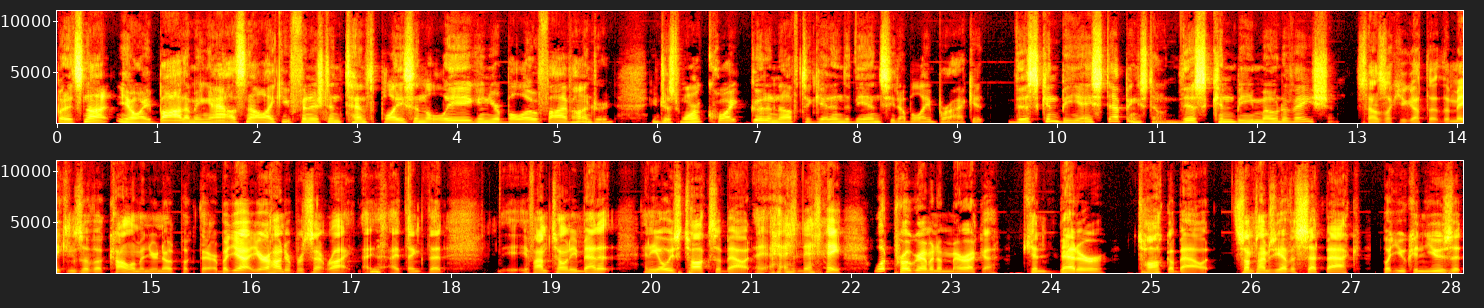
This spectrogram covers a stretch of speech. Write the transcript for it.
but it's not, you know, a bottoming out. It's not like you finished in 10th place in the league and you're below 500. You just weren't quite good enough to get into the NCAA bracket. This can be a stepping stone. This can be motivation. Sounds like you got the, the makings of a column in your notebook there. But yeah, you're 100% right. I, I think that if I'm Tony Bennett, and he always talks about, hey, what program in America can better talk about? Sometimes you have a setback but you can use it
